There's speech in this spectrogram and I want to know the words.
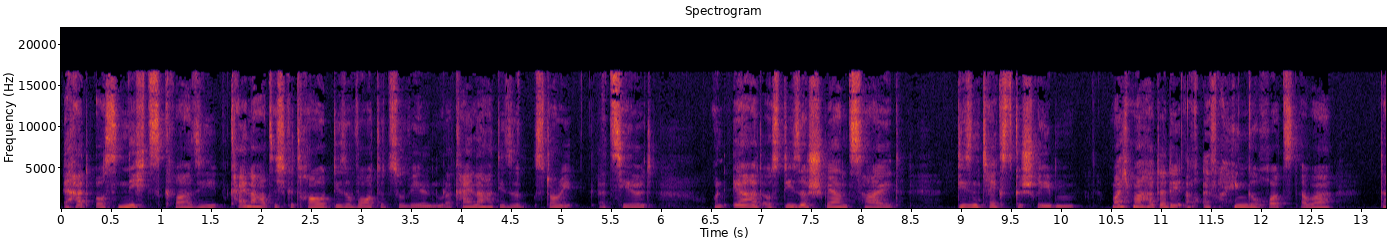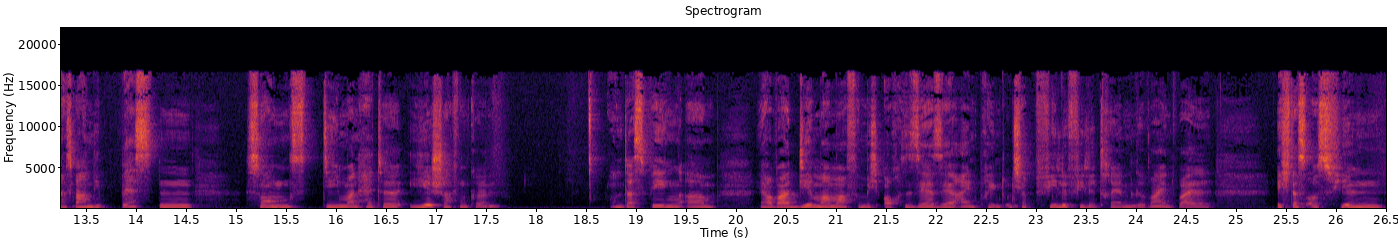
er hat aus nichts quasi, keiner hat sich getraut, diese Worte zu wählen oder keiner hat diese Story erzählt. Und er hat aus dieser schweren Zeit diesen Text geschrieben. Manchmal hat er den auch einfach hingerotzt, aber das waren die besten Songs, die man hätte je schaffen können. Und deswegen ähm, ja, war Dir Mama für mich auch sehr, sehr einprägend. Und ich habe viele, viele Tränen geweint, weil ich das aus vielen,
